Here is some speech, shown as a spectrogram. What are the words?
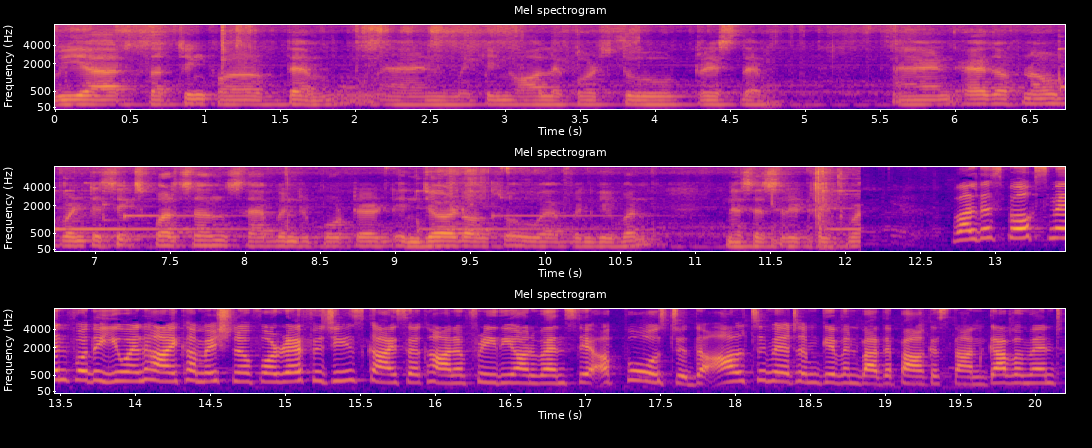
We are searching for them and making all efforts to trace them. And as of now, 26 persons have been reported injured also who have been given necessary treatment. Well, the spokesman for the UN High Commissioner for Refugees, Qaiser Khan Afridi, on Wednesday opposed the ultimatum given by the Pakistan government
